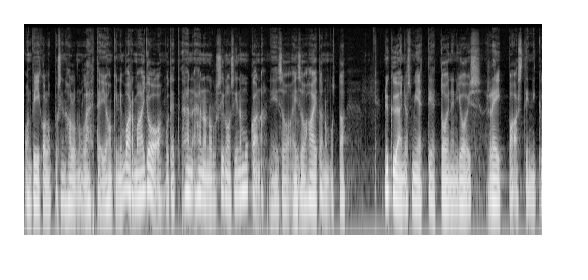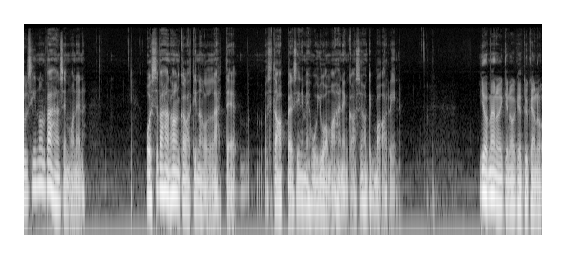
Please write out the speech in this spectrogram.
on viikonloppuisin halunnut lähteä johonkin, niin varmaan joo, mutta et hän, hän on ollut silloin siinä mukana, niin ei se ole, ei se ole haitannut, mutta nykyään jos miettii, että toinen jois reippaasti, niin kyllä siinä on vähän semmoinen, olisi se vähän hankala Tinalle lähteä sitä appelsiinimehua juomaan hänen kanssa johonkin baariin. Joo, mä en ole ikinä oikein tykännyt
